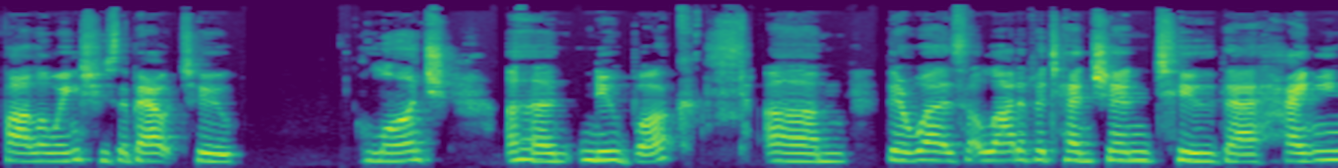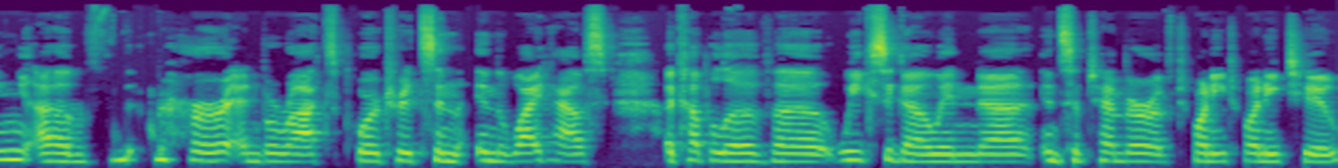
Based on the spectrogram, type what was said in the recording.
following. She's about to launch a new book. Um, there was a lot of attention to the hanging of her and Barack's portraits in in the White House a couple of uh, weeks ago in uh, in September of 2022.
